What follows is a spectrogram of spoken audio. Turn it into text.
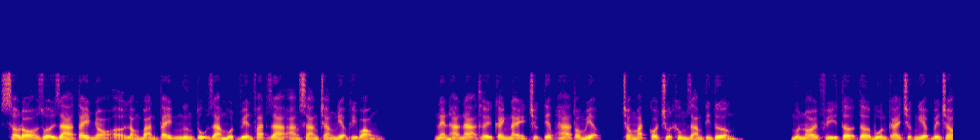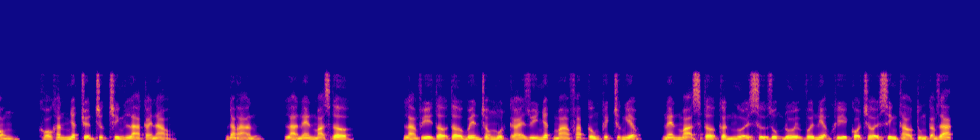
sau đó dội ra tay nhỏ ở lòng bàn tay ngưng tụ ra một viên phát ra áng sáng trắng niệm khí bóng. Nên hạ nạ thấy cảnh này trực tiếp há to miệng, trong mắt có chút không dám tin tưởng. Muốn nói phỉ tờ tờ bốn cái chức nghiệp bên trong, khó khăn nhất chuyển chức chính là cái nào? Đáp án là nen master. Làm phỉ tờ tờ bên trong một cái duy nhất ma pháp công kích chức nghiệp, nen master cần người sử dụng đối với niệm khí có trời sinh thao túng cảm giác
